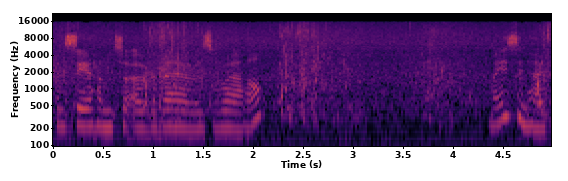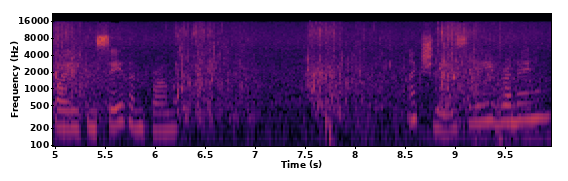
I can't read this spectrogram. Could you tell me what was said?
can see a hunter over there as well. Amazing how far you can see them from. Actually, is he running?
